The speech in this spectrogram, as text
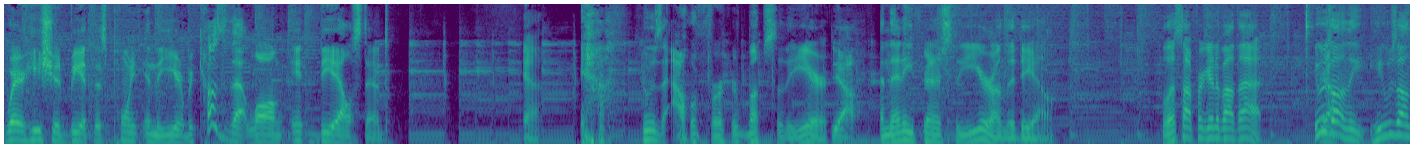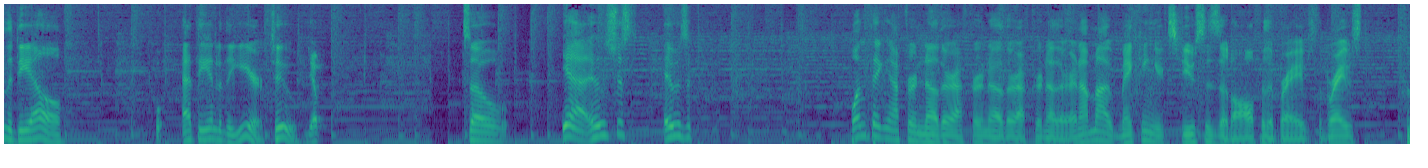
where he should be at this point in the year because of that long DL stint. Yeah, yeah, he was out for most of the year. Yeah. and then he finished the year on the DL. Let's not forget about that. He was Yeah. on the he was on the DL at the end of the year too. Yep. So, yeah, it was just it was a, one thing after another after another after another. And I'm not making excuses at all for the Braves. The Braves the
